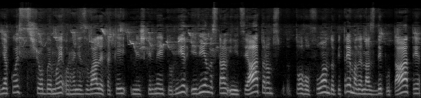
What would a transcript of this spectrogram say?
якось, щоб ми організували такий міжшкільний турнір, і він став ініціатором того фонду. Підтримали нас депутати.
